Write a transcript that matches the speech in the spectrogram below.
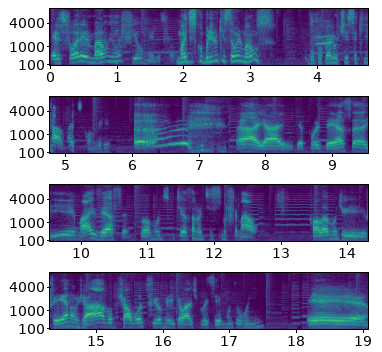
eles foram irmãos em um filme. Eles foram. Mas descobriram que são irmãos. Vou procurar a notícia aqui. Ah, vai esconder. ai, ai. Depois dessa aí, mais essa. Vamos discutir essa notícia no final. Falamos de Venom já, vou puxar o outro filme aí que eu acho que vai ser muito ruim. É...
